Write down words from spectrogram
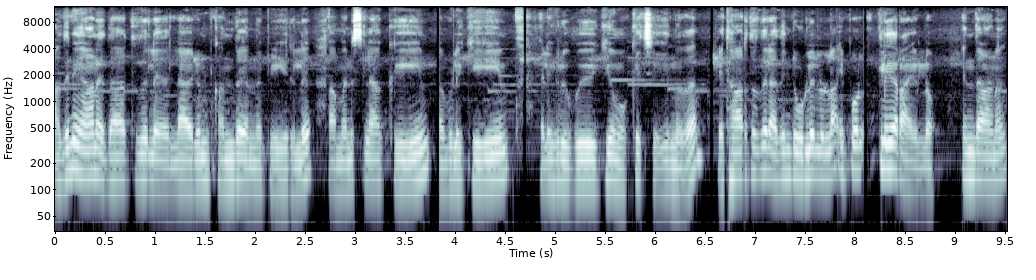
അതിനെയാണ് യഥാർത്ഥത്തിൽ എല്ലാവരും കന്ത് എന്ന പേരിൽ മനസ്സിലാക്കുകയും വിളിക്കുകയും അല്ലെങ്കിൽ ഉപയോഗിക്കുകയും ഒക്കെ ചെയ്യുന്നത്. യഥാർത്ഥത്തിൽ അതിന്റെ ഉള്ളിലുള്ള ഇപ്പോൾ ക്ലിയർ ആയല്ലോ. എന്താണ്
